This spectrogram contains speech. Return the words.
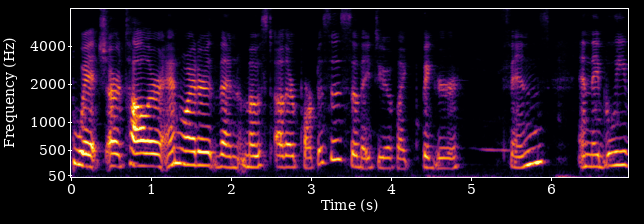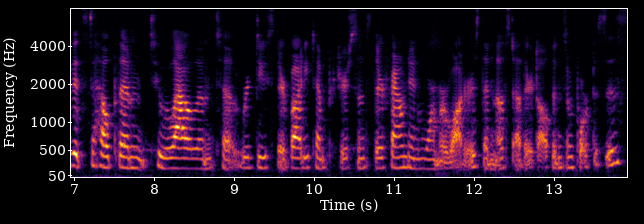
which are taller and wider than most other porpoises, so they do have like bigger fins. And they believe it's to help them to allow them to reduce their body temperature since they're found in warmer waters than most other dolphins and porpoises.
